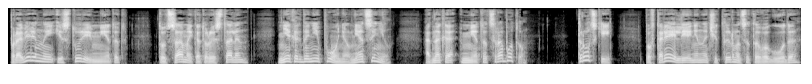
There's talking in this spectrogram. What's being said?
Проверенный историей метод, тот самый, который Сталин некогда не понял, не оценил, однако метод сработал. Троцкий, повторяя Ленина 14 -го года,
